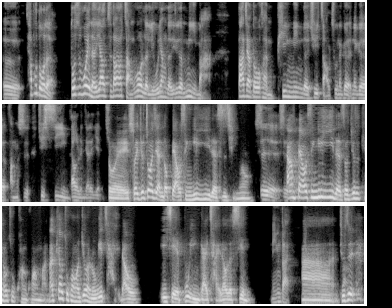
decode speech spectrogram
呃差不多的，都是为了要知道要掌握了流量的一个密码，大家都很拼命的去找出那个那个方式去吸引到人家的眼球。对，所以就做一些很多标新立异的事情哦。是是，当标新立异的时候，就是跳出框框嘛。那跳出框框就很容易踩到一些不应该踩到的线明白。啊，就是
